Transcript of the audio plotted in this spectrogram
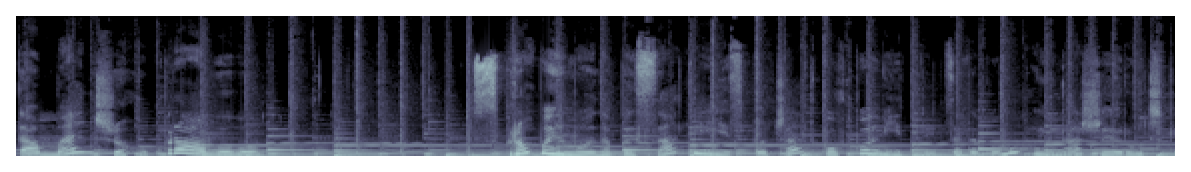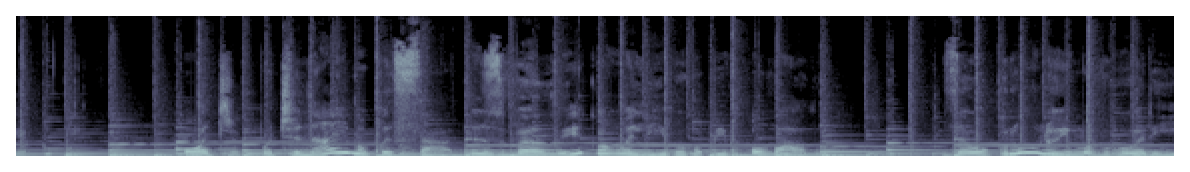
та меншого правого. Спробуємо написати її спочатку в повітрі за допомогою нашої ручки. Отже, починаємо писати з великого лівого півовалу. Заокруглюємо вгорі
